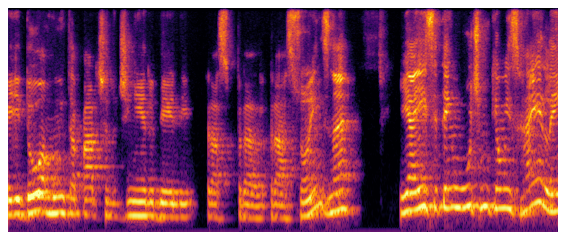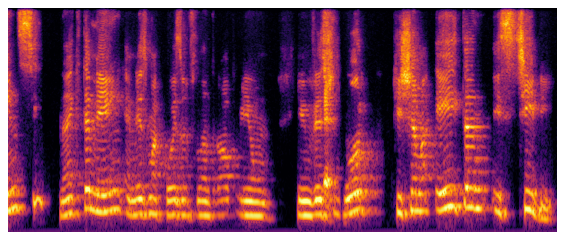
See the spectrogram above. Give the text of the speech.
ele doa muita parte do dinheiro dele para ações, né? E aí você tem o último que é um israelense, né? Que também é a mesma coisa, um filantropo e um, e um investidor é. que chama Eitan Stibi.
